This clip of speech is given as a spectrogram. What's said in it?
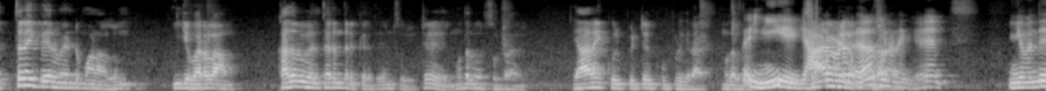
எத்தனை பேர் வேண்டுமானாலும் இங்கே வரலாம். கதவுகள் திறந்திருக்கிறதுன்னு சொல்லிட்டு முதல்வர் சொல்றாரு. யாரை குறிப்பிட்டு கூப்பிடுகிறார் முதல்வர்? நீ யாரை. சொல்கிறேங்க இங்கே வந்து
